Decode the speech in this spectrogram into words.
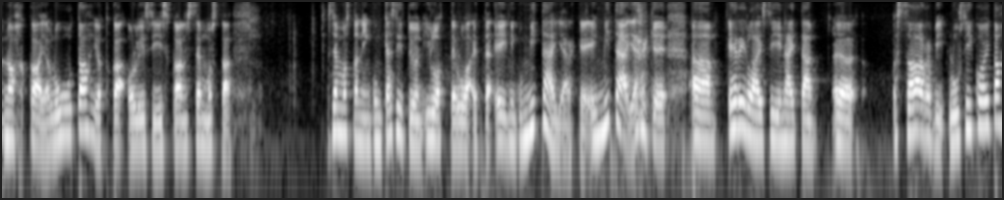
nahkaa ja luuta, jotka oli siis myös semmoista, semmoista niin kuin käsityön ilottelua, että ei niin kuin mitään järkeä, ei mitään järkeä. Ää, erilaisia näitä ää, sarvilusikoita,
